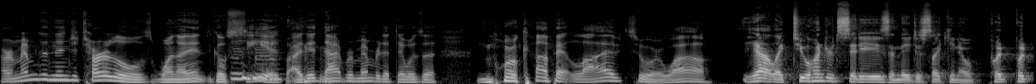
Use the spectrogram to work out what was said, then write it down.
I remember the Ninja Turtles one. I didn't go see mm-hmm. it, but I did not remember that there was a Mortal Kombat live tour. Wow. Yeah, like 200 cities, and they just like you know put put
